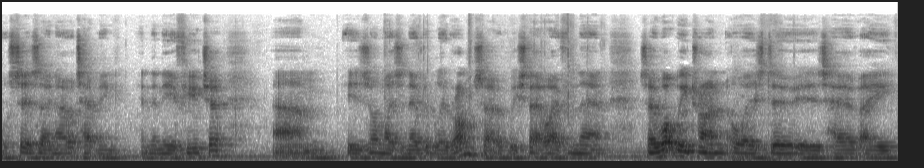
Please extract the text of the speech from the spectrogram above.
or says they know what's happening in the near future um, is almost inevitably wrong. So we stay away from that. So what we try and always do is have a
